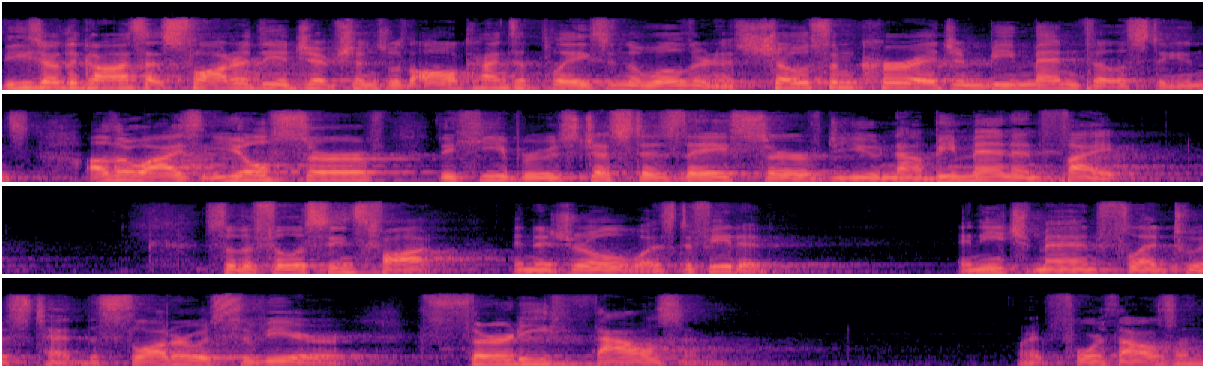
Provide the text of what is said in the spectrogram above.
These are the gods that slaughtered the Egyptians with all kinds of plagues in the wilderness. Show some courage and be men, Philistines. Otherwise, you'll serve the Hebrews just as they served you. Now, be men and fight. So the Philistines fought, and Israel was defeated. And each man fled to his tent. The slaughter was severe 30,000. Right? 4,000?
